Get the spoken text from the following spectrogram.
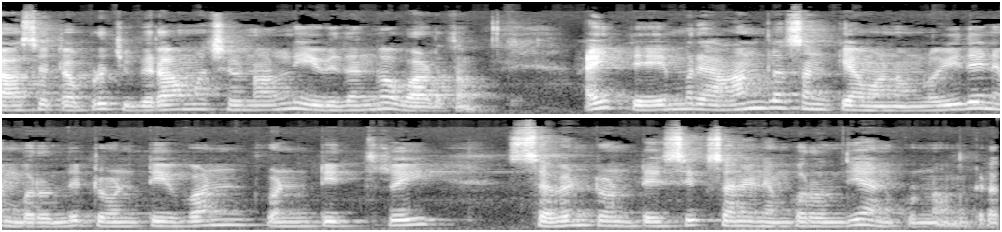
రాసేటప్పుడు విరామ చిహ్నాలని ఈ విధంగా వాడతాం. అయితే మరి ఆంగ్ల సంఖ్యామానంలో ఇదే నెంబర్ ఉంది. Twenty one twenty three seven twenty six అనే నెంబర్ ఉంది అనుకున్నాం. ఇక్కడ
